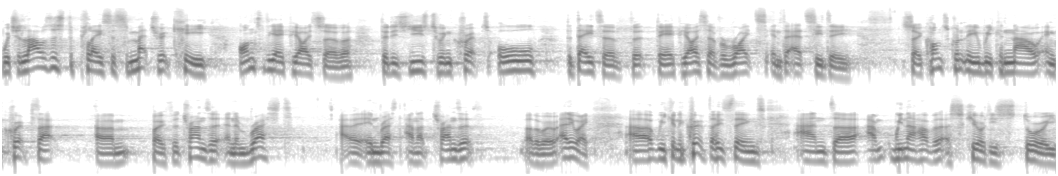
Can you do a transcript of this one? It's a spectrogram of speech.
which allows us to place a symmetric key onto the API server that is used to encrypt all the data that the API server writes into etcd. So consequently, we can now encrypt that um, both at transit and in rest, uh, in rest and at transit, other way. Anyway, uh, we can encrypt those things, and, uh, and we now have a, security story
